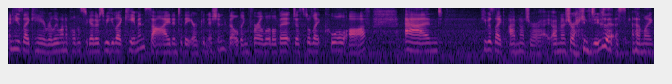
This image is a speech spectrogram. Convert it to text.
And he's like, hey, I really want to pull this together. So we like came inside into the air conditioned building for a little bit just to like cool off. And he was like, I'm not sure. I, I'm not sure I can do this. And I'm like.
